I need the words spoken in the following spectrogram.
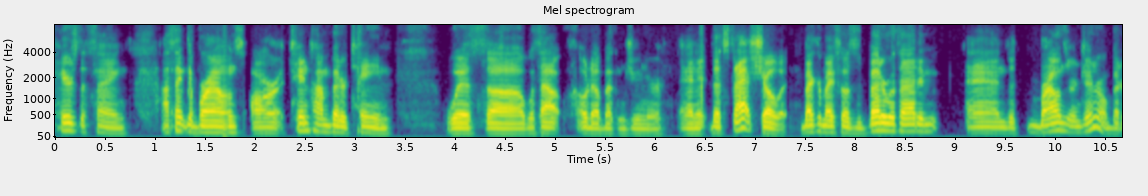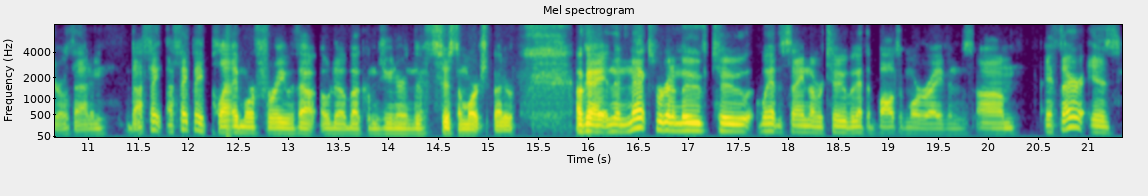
Here's the thing: I think the Browns are a ten time better team with uh, without Odell Beckham Jr. and it, the stats show it. Baker Mayfield is better without him, and the Browns are in general better without him. I think I think they play more free without Odell Beckham Jr. and the system works better. Okay, and then next we're going to move to we have the same number two. We got the Baltimore Ravens. Um, if there is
